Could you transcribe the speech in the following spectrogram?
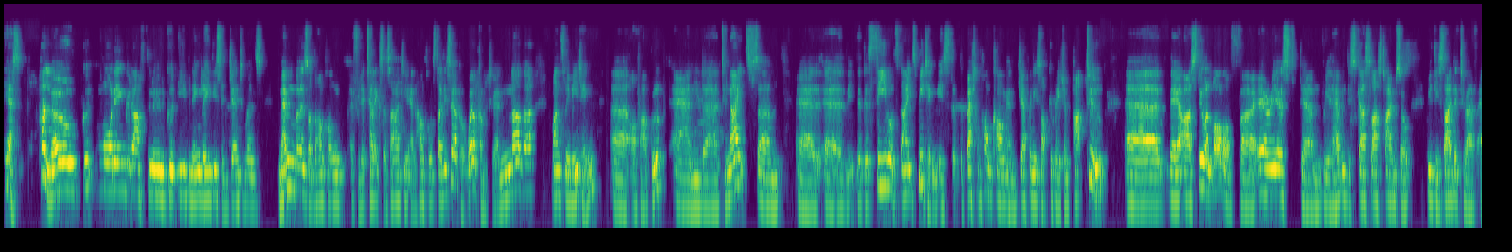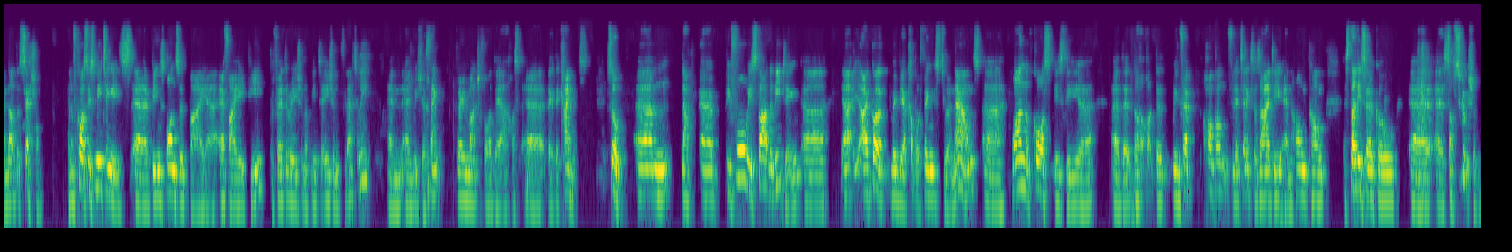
Yes. Hello, good morning, good afternoon, good evening, ladies and gentlemen, members of the Hong Kong Philatelic Society and Hong Kong Study Circle. Welcome to another monthly meeting uh, of our group. And uh, tonight's, um, uh, uh the, the, theme of tonight's meeting is the, the, Battle of Hong Kong and Japanese Occupation Part 2. Uh, there are still a lot of uh, areas um, we haven't discussed last time, so we decided to have another session. And of course, this meeting is uh, being sponsored by uh, FIAP, the Federation of Inter-Asian Philately, and, and we should thank very much for their, uh, their, their, kindness. So um, now, uh, before we start the meeting, uh, I've got a, maybe a couple of things to announce. Uh, one, of course, is the, the, the, the, Hong Kong Philatelic Society and Hong Kong Study Circle subscription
